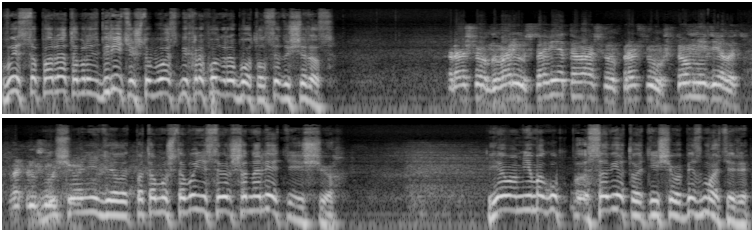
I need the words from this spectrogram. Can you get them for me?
Вы с аппаратом разберитесь, чтобы у вас микрофон работал в следующий раз. Хорошо, говорю, совета вашего прошу, что мне делать в этом Ничего случае? не делать, потому что вы несовершеннолетний еще. Я вам не могу советовать ничего без матери.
